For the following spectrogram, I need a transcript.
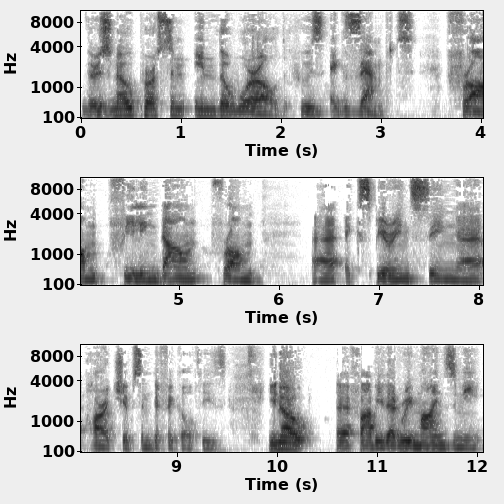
There's no person in the world who's exempt from feeling down, from uh, experiencing uh, hardships and difficulties. You know, uh, Fabi, that reminds me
